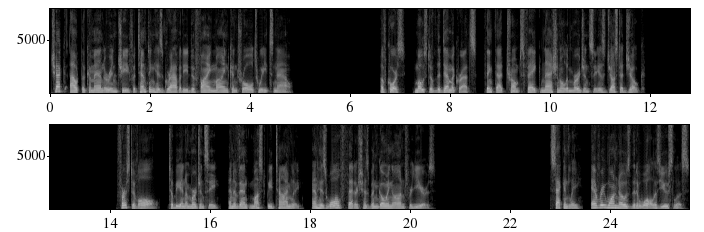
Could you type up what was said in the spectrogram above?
Check out the commander-in-chief attempting his gravity-defying mind control tweets now. Of course, most of the Democrats think that Trump's fake national emergency is just a joke. First of all, to be an emergency, an event must be timely, and his wall fetish has been going on for years. Secondly, everyone knows that a wall is useless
